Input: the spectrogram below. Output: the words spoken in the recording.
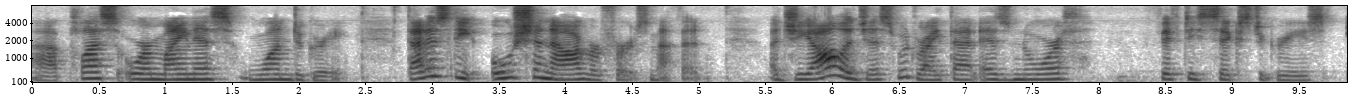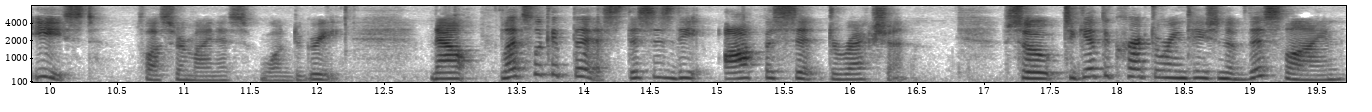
uh, plus or minus one degree. That is the oceanographer's method. A geologist would write that as north 56 degrees east, plus or minus one degree. Now, let's look at this. This is the opposite direction. So to get the correct orientation of this line,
